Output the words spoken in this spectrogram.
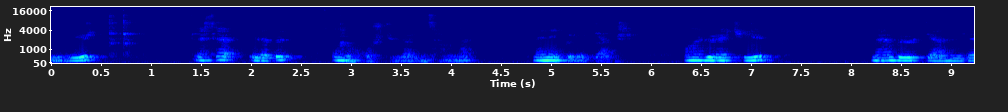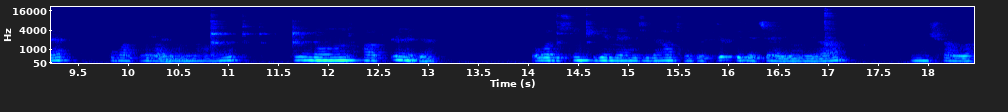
yeyilir. Nəsə elə bil onunla xoşlayırlar insanlar. Mənə belə gəlir. Ona görə ki, mənim böyük gəlinim də Qubadlı rayonundandır. Də onun ad günüdür. Ola bilsin ki, yeməyimizi də hamısını götürüb gedəcəyik oraya. İnşallah.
